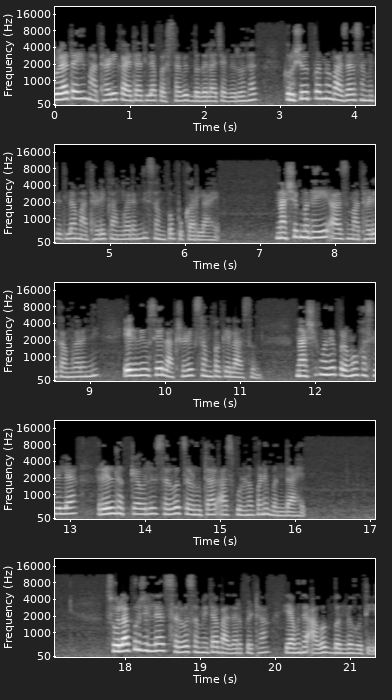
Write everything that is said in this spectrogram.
धुळ्यातही माथाडी कायद्यातल्या प्रस्तावित बदलाच्या विरोधात कृषी उत्पन्न बाजार समितीतल्या माथाडी कामगारांनी संप पुकारला आहे. नाशिकमध्येही आज माथाडी कामगारांनी एक दिवसीय लाक्षणिक संप केला असून नाशिकमध्ये प्रमुख असलेल्या रेल धक्क्यावरील सर्व चढउतार आज पूर्णपणे बंद आहेत. सोलापूर जिल्ह्यात सर्व समित्या बाजारपेठा यामध्ये आवक बंद होती.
